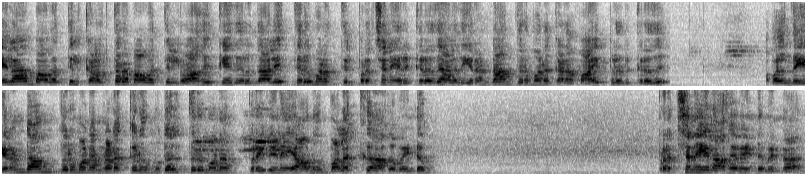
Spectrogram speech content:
ஏழாம் பாவத்தில் கலத்தர பாவத்தில் ராகு கேது இருந்தாலே திருமணத்தில் பிரச்சனை இருக்கிறது அல்லது இரண்டாம் திருமணக்கான வாய்ப்பு இருக்கிறது. அப்போ இந்த இரண்டாம் திருமணம் நடக்கணும் முதல் திருமணம் பிரிவினையானும் வழக்கு ஆக வேண்டும் பிரச்சனைகளாக ஆக வேண்டும் என்றால்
